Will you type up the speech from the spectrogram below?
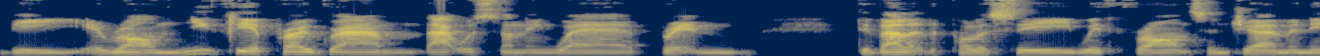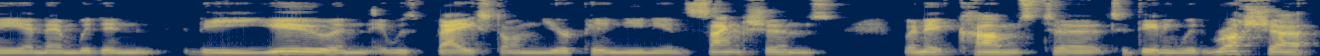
the Iran nuclear program, that was something where Britain developed the policy with France and Germany and then within the EU, and it was based on European Union sanctions. When it comes to, to dealing with Russia,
